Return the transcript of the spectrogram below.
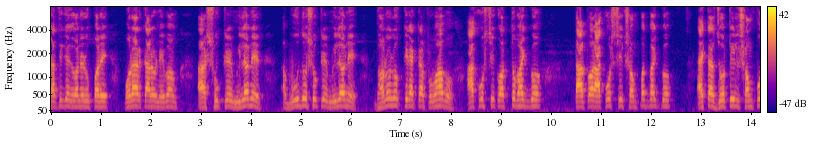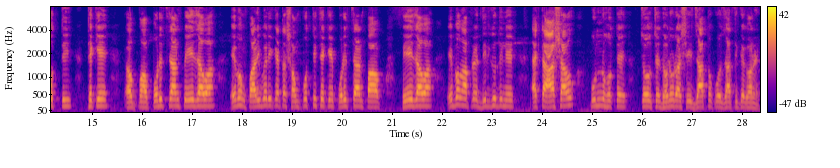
জাতিকাগণের উপরে পড়ার কারণ এবং আর শুক্রের মিলনের বুধ ও শুক্রের মিলনে ধনলক্ষ্মীর একটা প্রভাবও আকস্মিক অর্থভাগ্য, তারপর আকস্মিক সম্পদভাগ্য, একটা জটিল সম্পত্তি থেকে পরিত্রাণ পেয়ে যাওয়া এবং পারিবারিক একটা সম্পত্তি থেকে পরিত্রাণ পা, পেয়ে যাওয়া এবং আপনার দীর্ঘদিনের একটা আশাও পূর্ণ হতে চলছে ধনুরাশি জাতক ও জাতিকে গণের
